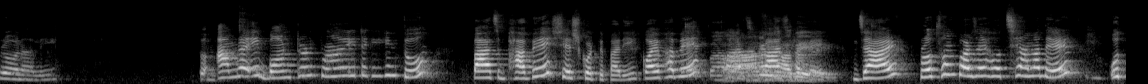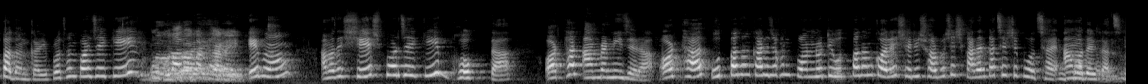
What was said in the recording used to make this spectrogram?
প্রণালী। তো আমরা এই বন্টন প্রণালীটাকে কিন্তু পাঁচ ভাবে শেষ করতে পারি। কয় ভাবে? পাঁচ পাঁচ ভাবে। ভাবে। যার প্রথম পর্যায়ে হচ্ছে আমাদের উৎপাদনকারী। প্রথম পর্যায়ে কি? উৎপাদনকারী। এবং আমাদের শেষ পর্যায়ে কি? ভোক্তা। অর্থাৎ আমরা নিজেরা। অর্থাৎ উৎপাদনকারী যখন পণ্যটি উৎপাদন করে সেটি সর্বশেষ কাদের কাছে এসে পৌঁছায়? আমাদের কাছে।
